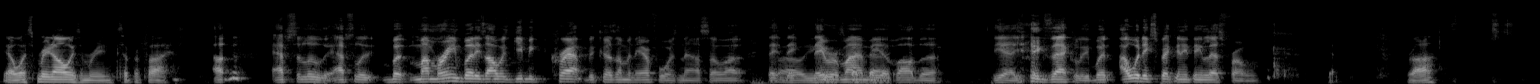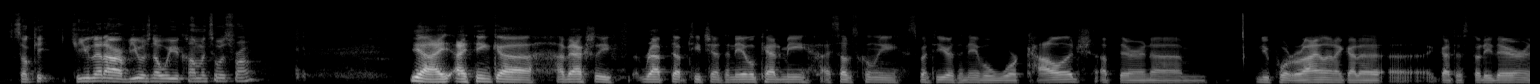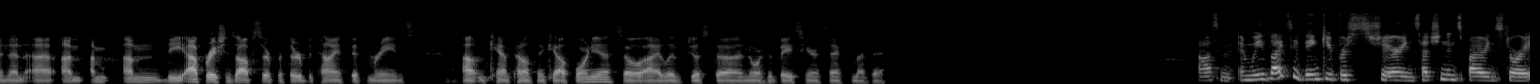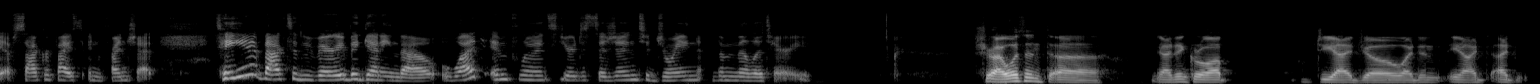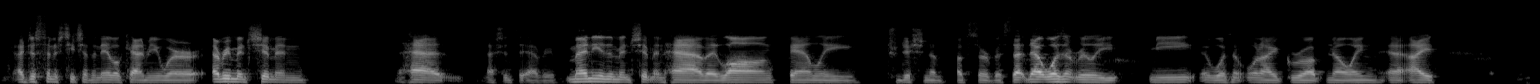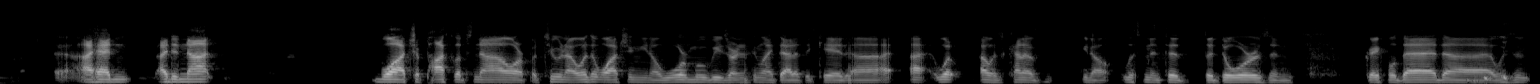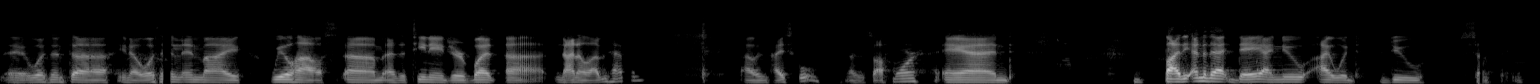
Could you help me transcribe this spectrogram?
Yeah, once Marine, always a Marine, Semper Fi. Uh, absolutely, absolutely. But my Marine buddies always give me crap because I'm in the Air Force now. So uh, they, well, they, they remind me that. of all the, yeah, exactly. But I wouldn't expect anything less from them. Yeah. Ra? So can, can you let our viewers know where you're coming to us from? Yeah, I, I think uh, I've actually wrapped up teaching at the Naval Academy. I subsequently spent a year at the Naval War College up there in um, Newport, Rhode Island. I got a uh, got to study there, and then uh, I'm I'm I'm the operations officer for Third Battalion, Fifth Marines, out in Camp Pendleton, California. So I live just uh, north of base here in San Clemente. Awesome, and we'd like to thank you for sharing such an inspiring story of sacrifice and friendship. Taking it back to the very beginning, though, what influenced your decision to join the military? Sure, I wasn't. Uh, I didn't grow up GI Joe. I didn't. You know, I I I just finished teaching at the Naval Academy, where every midshipman had. I shouldn't say every. Many of the midshipmen have a long family tradition of, of service. That that wasn't really me. It wasn't what I grew up knowing. I I hadn't I did not watch Apocalypse Now or Platoon. I wasn't watching, you know, war movies or anything like that as a kid. Uh, I, I, what I was kind of, you know, listening to The Doors and Grateful Dead. Uh, it wasn't, it wasn't, uh, you know, wasn't in my wheelhouse um, as a teenager. But uh, 9/11 happened. I was in high school. I was a sophomore, and by the end of that day, I knew I would do something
